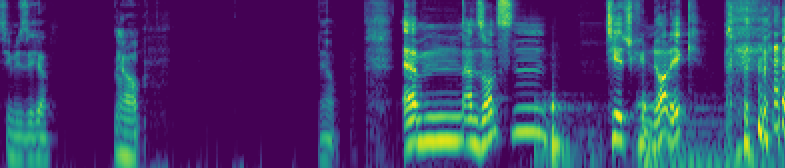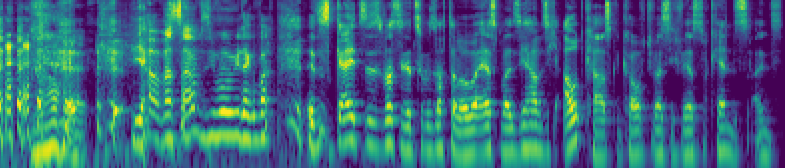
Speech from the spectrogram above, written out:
Ziemlich sicher. Ja. Ja. Ähm, ansonsten THQ Nordic. ja, was haben sie wohl wieder gemacht? Das Geilste ist, was sie dazu gesagt haben, aber erstmal, sie haben sich Outcast gekauft. Ich weiß nicht, wer es noch kennt. Das ist eins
